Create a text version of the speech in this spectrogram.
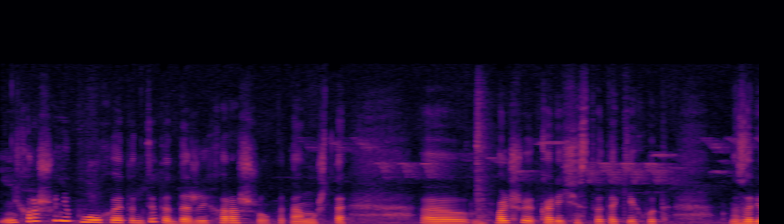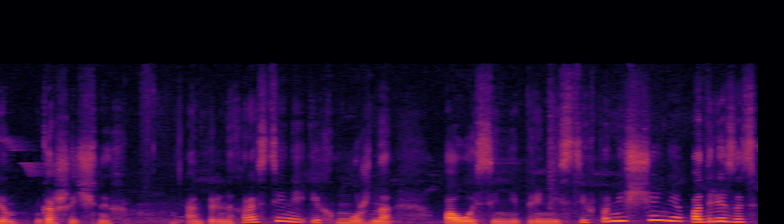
не хорошо, не плохо, это где-то даже и хорошо, потому что большое количество таких вот назовем горшечных ампельных растений. Их можно по осени принести в помещение, подрезать,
